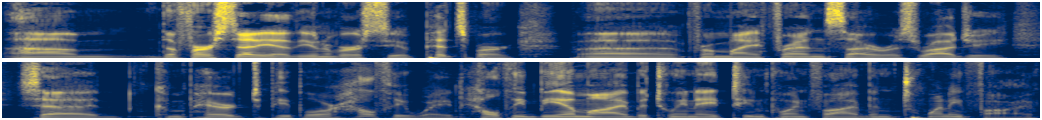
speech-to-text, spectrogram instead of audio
Um, the first study at the University of Pittsburgh uh, from my friend Cyrus Raji said compared to people who are healthy weight, healthy BMI between 18.5 and 25.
